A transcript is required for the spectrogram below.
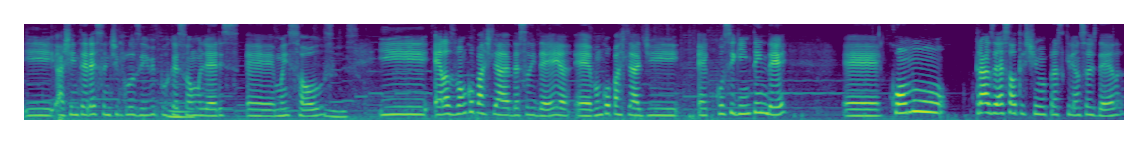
E achei interessante, inclusive, porque hum. são mulheres é, mães solos. Isso. E elas vão compartilhar dessa ideia, é, vão compartilhar de é, conseguir entender é, como trazer essa autoestima para as crianças delas.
